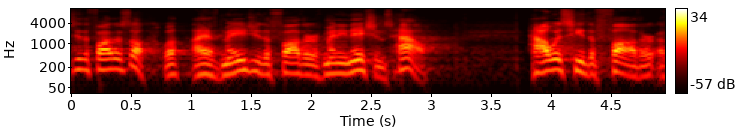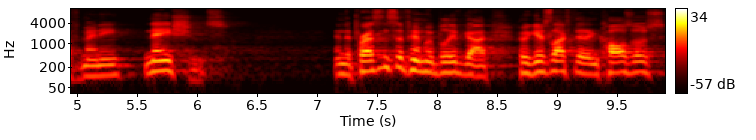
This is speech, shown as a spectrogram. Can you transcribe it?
is he the father of us all? Well, I have made you the father of many nations. How? How is he the father of many nations? In the presence of him who believed God, who gives life to dead and calls those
